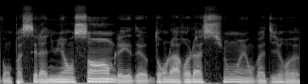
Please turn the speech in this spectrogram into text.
vont passer la nuit ensemble et dont la relation est, on va dire,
